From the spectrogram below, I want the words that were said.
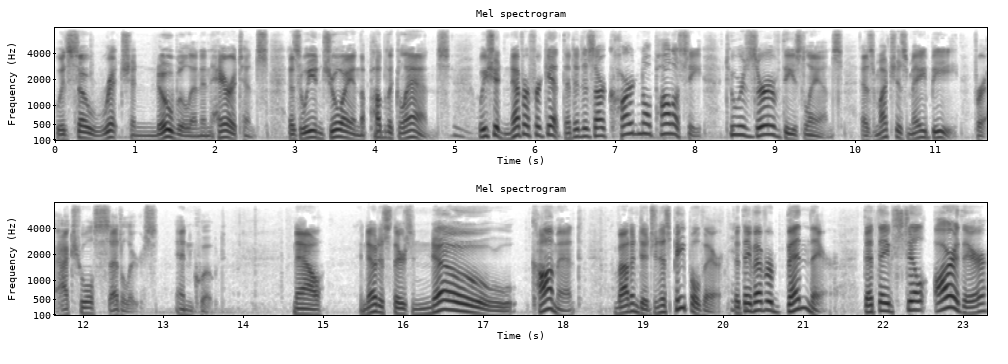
with so rich and noble an inheritance as we enjoy in the public lands. We should never forget that it is our cardinal policy to reserve these lands, as much as may be, for actual settlers. End quote. Now, notice there's no comment about indigenous people there, that they've ever been there, that they still are there,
